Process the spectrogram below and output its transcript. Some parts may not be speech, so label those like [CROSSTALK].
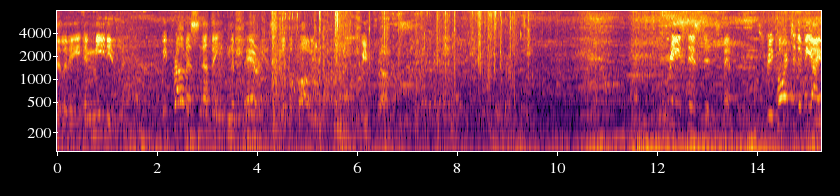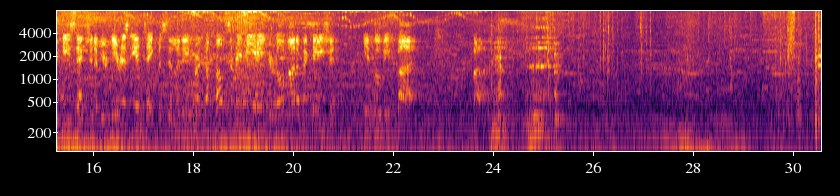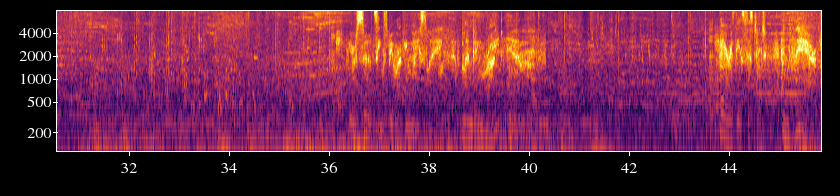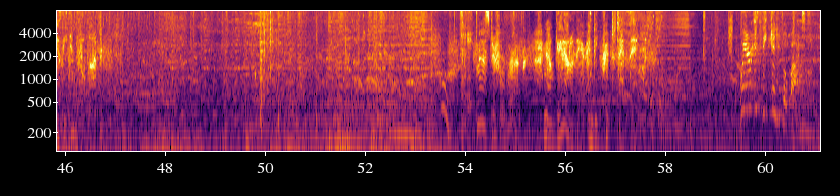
facility immediately. We promise nothing nefarious will befall you. We promise. Resistance members, report to the VIP section of your nearest intake facility for compulsory behavioral modification. It will be fun. Fun. There is the assistant, and there is the infobot. Masterful work. Now get out of there and decrypt that thing. Where is the infobot?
